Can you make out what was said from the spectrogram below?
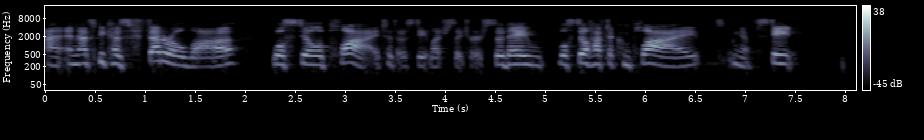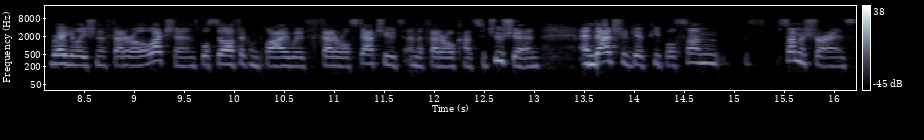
Uh, and that's because federal law will still apply to those state legislatures. So they will still have to comply, you know, state regulation of federal elections will still have to comply with federal statutes and the federal constitution and that should give people some some assurance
